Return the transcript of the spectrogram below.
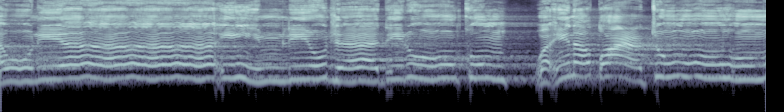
اوليائهم ليجادلوكم وان اطعتموهم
